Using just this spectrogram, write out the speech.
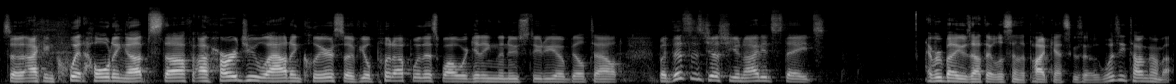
so I can quit holding up stuff. I've heard you loud and clear, so if you'll put up with us while we're getting the new studio built out. But this is just United States Everybody who's out there listening to the podcast goes, "What's he talking about?"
